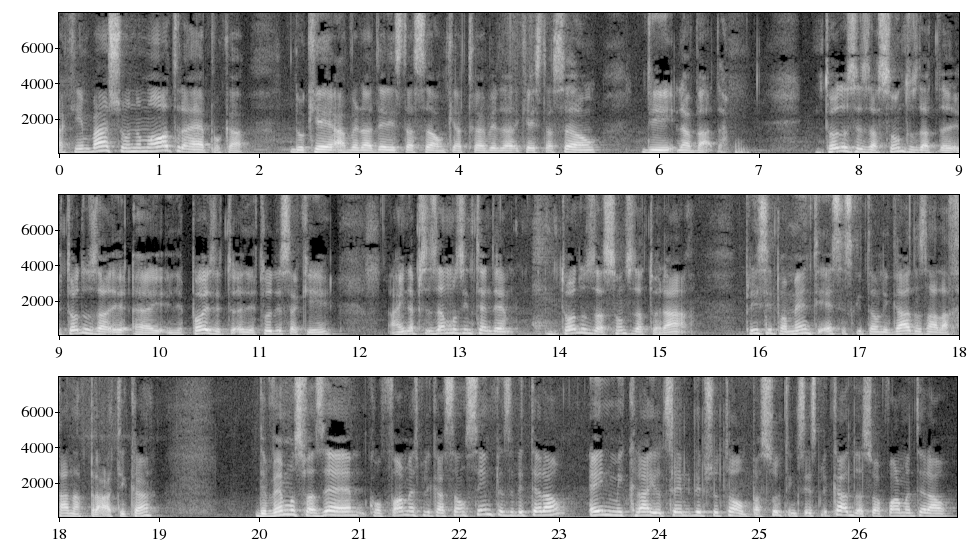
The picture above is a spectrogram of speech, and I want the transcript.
aqui embaixo numa outra época do que a verdadeira estação, que é a, que é a estação de lavada. Em todos esses assuntos, todos, eh, eh, depois de tudo isso aqui, ainda precisamos entender em todos os assuntos da Torá, principalmente esses que estão ligados à Allahá na prática, devemos fazer conforme a explicação simples e literal. Ein mikra yotzei midipshutom. O passo tem que ser explicado da sua forma literal.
